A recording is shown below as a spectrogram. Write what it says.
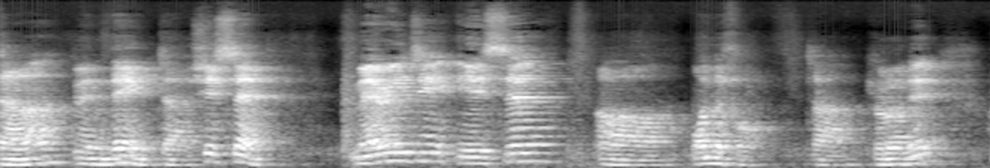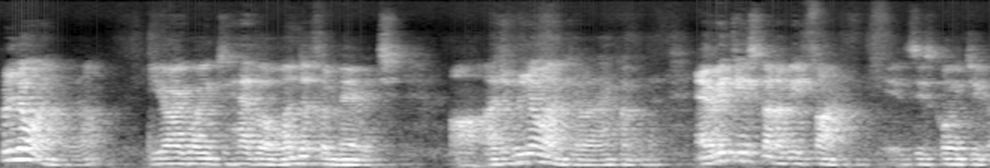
자 그랬는데 자 she said marriage is uh, wonderful. 자, 결혼은 훌륭한 거예요. You are going to have a wonderful marriage. 어, 아주 훌륭한 결혼을 할 겁니다. Everything's gonna be fine. It is going to be.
